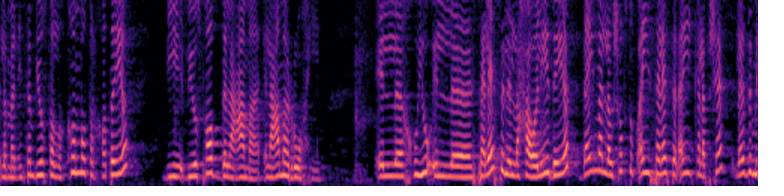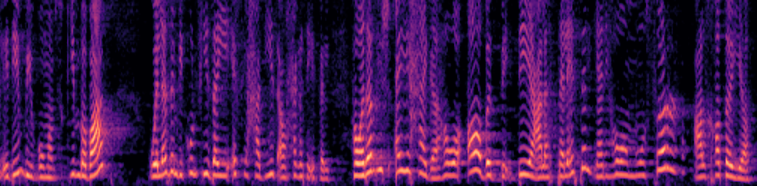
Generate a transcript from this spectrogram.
لما الإنسان بيوصل لقمة الخطية بي- بيصاب بالعمى العمى الروحي. الخيو السلاسل اللي حواليه ديت دايما لو شفتوا في أي سلاسل أي كلبشات لازم الإيدين بيبقوا ممسوكين ببعض ولازم بيكون في زي قفل حديد أو حاجة تقفل. هو ده مفيش أي حاجة. هو قابض بإيديه على السلاسل يعني هو مصر على الخطية.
